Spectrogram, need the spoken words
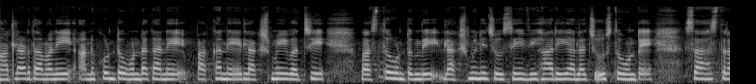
మాట్లాడదామని అనుకుంటూ ఉండగానే పక్కనే లక్ష్మి వచ్చి వస్తూ ఉంటుంది. లక్ష్మిని చూసి విహారి అలా చూస్తూ ఉంటే సహస్ర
